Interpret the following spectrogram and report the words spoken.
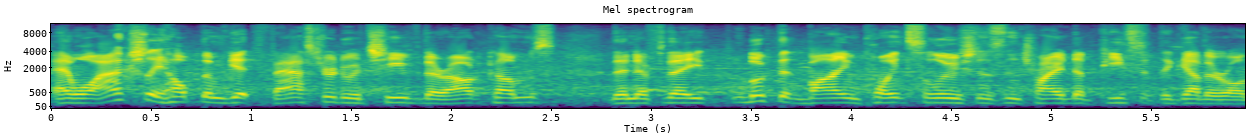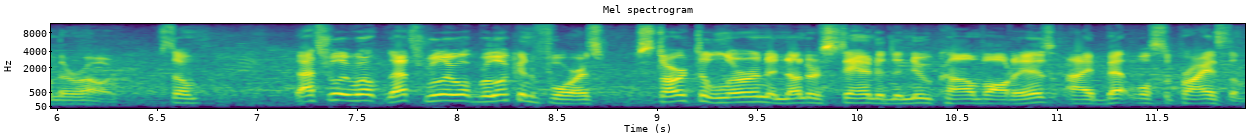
and will actually help them get faster to achieve their outcomes than if they looked at buying point solutions and tried to piece it together on their own. So that's really what, that's really what we're looking for, is start to learn and understand what the new Commvault is. I bet we'll surprise them.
